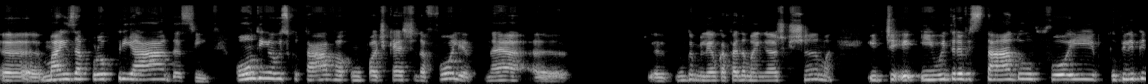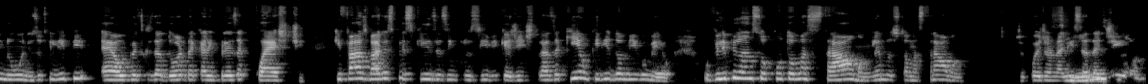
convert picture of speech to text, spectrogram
uh, mais apropriada, assim. Ontem eu escutava um podcast da Folha, né, uh, nunca me lembro, Café da Manhã, acho que chama, e, e, o entrevistado foi o Felipe Nunes. O Felipe é o pesquisador daquela empresa Quest, que faz várias pesquisas, inclusive, que a gente traz aqui, é um querido amigo meu. O Felipe lançou com o Thomas Trauman, lembra do Thomas Trauman? Depois jornalista Sim. da Dylan.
